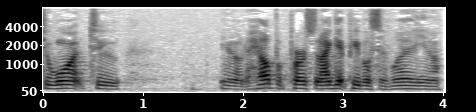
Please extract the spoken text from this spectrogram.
to want to, you know, to help a person. I get people say, well, you know,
